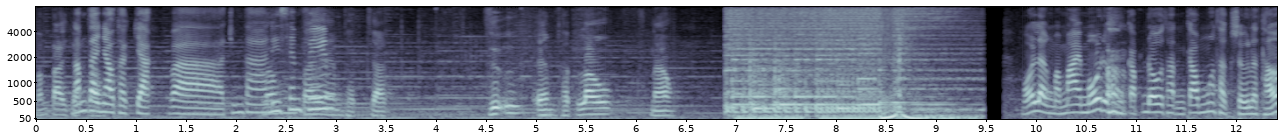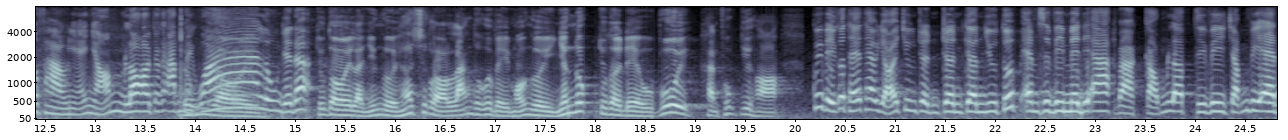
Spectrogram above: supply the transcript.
Nắm tay Nắm tay nhau thật chặt và chúng ta đi Nắm xem tay phim. em thật chặt. Giữ em thật lâu. Nào. Mỗi lần mà mai mối được một cặp đôi thành công á, thật sự là thở phào nhẹ nhõm lo cho cái anh này Đúng quá rồi. luôn vậy đó. Chúng tôi là những người hết sức lo lắng thưa quý vị. Mỗi người nhấn nút chúng tôi đều vui, hạnh phúc như họ. Quý vị có thể theo dõi chương trình trên kênh YouTube MCV Media và cổng lovetv.vn.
